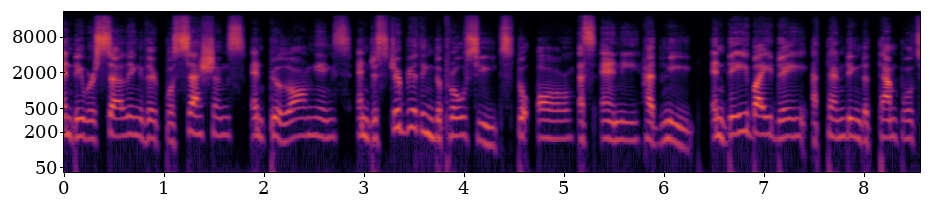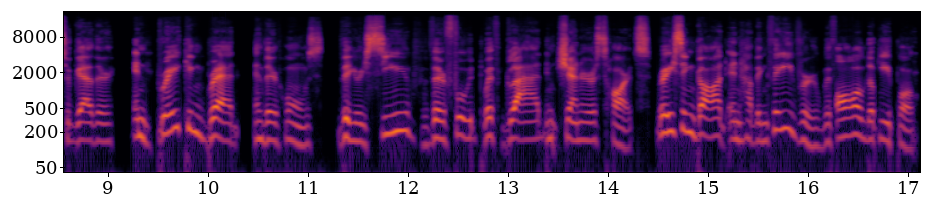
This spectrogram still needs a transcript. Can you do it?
And they were selling their possessions and belongings and distributing the proceeds to all as any had need. And day by day, attending the temple together and breaking bread in their homes, they received their food with glad and generous hearts, praising God and having favor with all the people.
